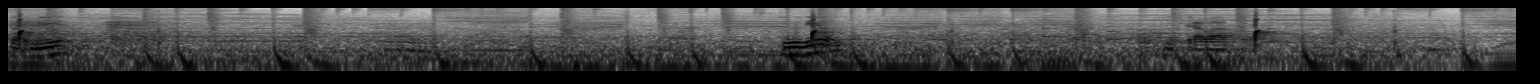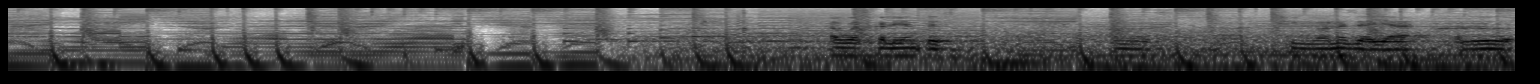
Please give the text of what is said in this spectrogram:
Dormir. Estudio mi trabajo. Aguascalientes, los chingones de allá, saludos.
